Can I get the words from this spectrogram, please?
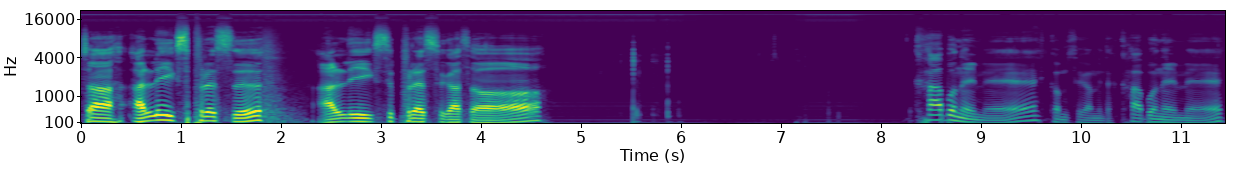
자, 알리익스프레스, 알리익스프레스 가서 카본 헬멧 검색합니다. 카본 헬멧.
